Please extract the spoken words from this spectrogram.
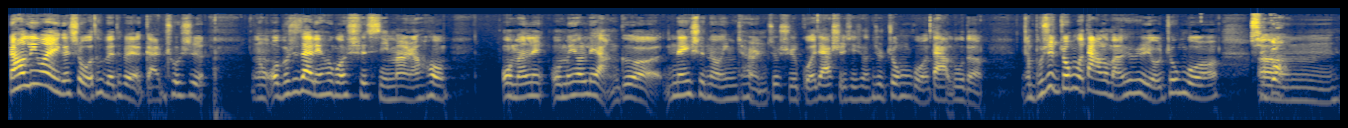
然后另外一个是我特别特别的感触是，嗯，我不是在联合国实习嘛，然后我们我们有两个 national intern，就是国家实习生，就是中国大陆的。不是中国大陆嘛，就是有中国，嗯，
